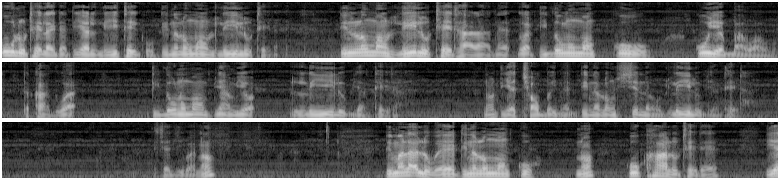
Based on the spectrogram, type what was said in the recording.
9လို့ထည့်လိုက်တယ်တရား၄ထိတ်ကိုဒီနှလုံးပေါင်း4လို့ထည့်တယ်ဒီနှလုံးပေါင်း4လို့ထည့်ထားတာနဲ့သူကဒီသုံးလုံးပေါင်း9 9ရဲ့ပါဝါကိုတခါသူကဒီသုံးလုံးပေါင်းပြန်ပြီးတော့4လို့ပြန်ထည့်တာနော်ဒီက6ပိတ်နဲ့ဒီနှလုံး8နဲ့ကို4လို့ပြန်ထည့်တာတစ်ချက်ကြည့်ပါနော်ဒီမှာလည်းအဲ့လိုပဲဒီနှလုံးပေါင်း9နော်9ခါလို့ထည့်တယ် ဒီက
